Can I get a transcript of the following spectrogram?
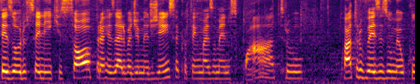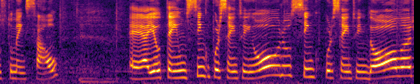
Tesouro Selic só para reserva de emergência, que eu tenho mais ou menos quatro, quatro vezes o meu custo mensal. É, aí eu tenho uns 5% em ouro, 5% em dólar.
